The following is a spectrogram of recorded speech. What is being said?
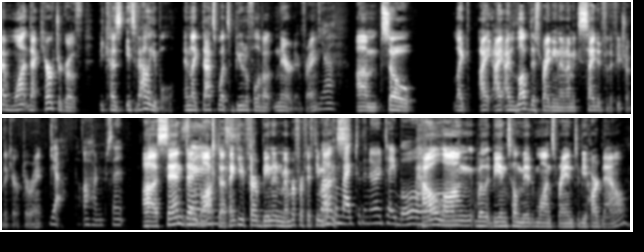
i want that character growth because it's valuable and like that's what's beautiful about narrative right yeah, um so like I, I i love this writing and i'm excited for the future of the character right yeah, a hundred percent. Uh sand danglocta Sans. thank you for being a member for 50 Welcome months Welcome back to the nerd table. how long will it be until Min wants rand to be hard now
